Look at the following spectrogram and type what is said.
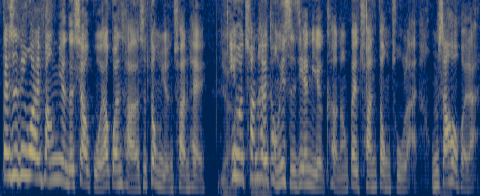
但是另外一方面的效果要观察的是动员川黑，因为川黑同一时间也可能被川动出来。我们稍后回来。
